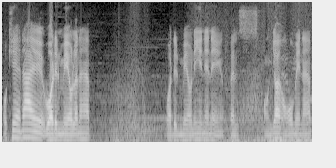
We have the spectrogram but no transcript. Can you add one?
โอเคได้วอร์เดนเมลแล้วนะครับวอร์เดนเมลนี่เนี่ยเองเป็นของย่อยของโอเมนนะครับ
